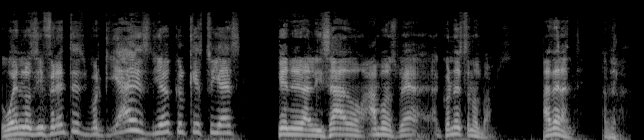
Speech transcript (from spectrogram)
o en los diferentes, porque ya es, yo creo que esto ya es generalizado. Vamos, vea, con esto nos vamos. Adelante, adelante.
